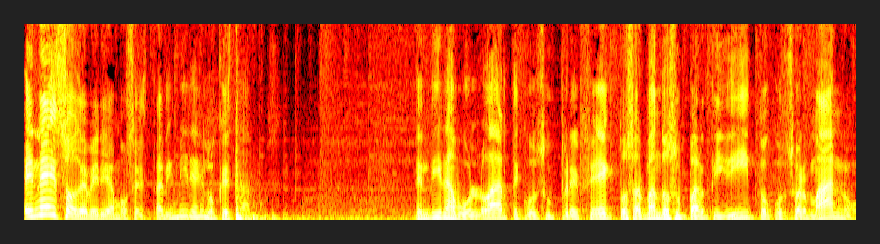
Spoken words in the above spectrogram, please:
En eso deberíamos estar. Y miren lo que estamos. En Dina Boluarte con sus prefectos, armando su partidito con su hermano.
